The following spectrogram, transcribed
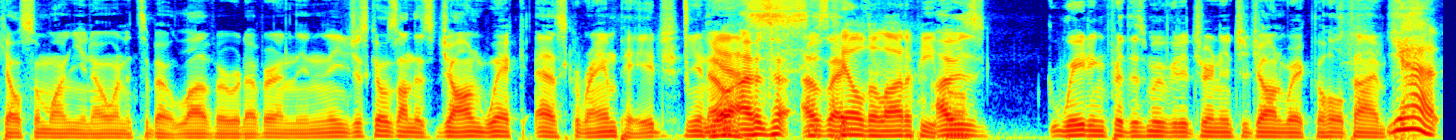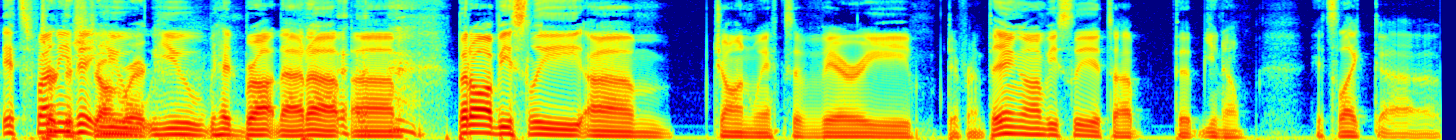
kill someone you know when it's about love or whatever and then he just goes on this john wick-esque rampage you know i was i was like killed a lot of people i was waiting for this movie to turn into john wick the whole time Yeah, it's funny Turkish that John you Wick. you had brought that up. Um, but obviously, um, John Wick's a very different thing. Obviously, it's a the you know, it's like uh,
